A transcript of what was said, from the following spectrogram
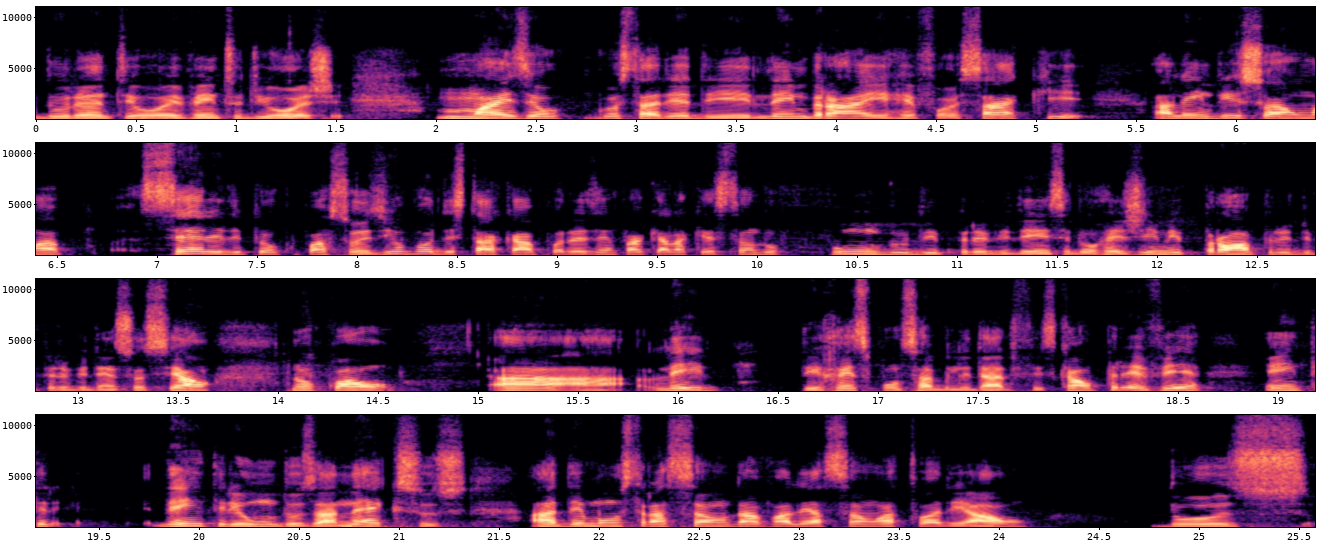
durante o evento de hoje. Mas eu gostaria de lembrar e reforçar que, além disso, há uma série de preocupações. E eu vou destacar, por exemplo, aquela questão do fundo de previdência, do regime próprio de previdência social, no qual a, a lei de responsabilidade fiscal prevê, entre, dentre um dos anexos, a demonstração da avaliação atuarial dos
